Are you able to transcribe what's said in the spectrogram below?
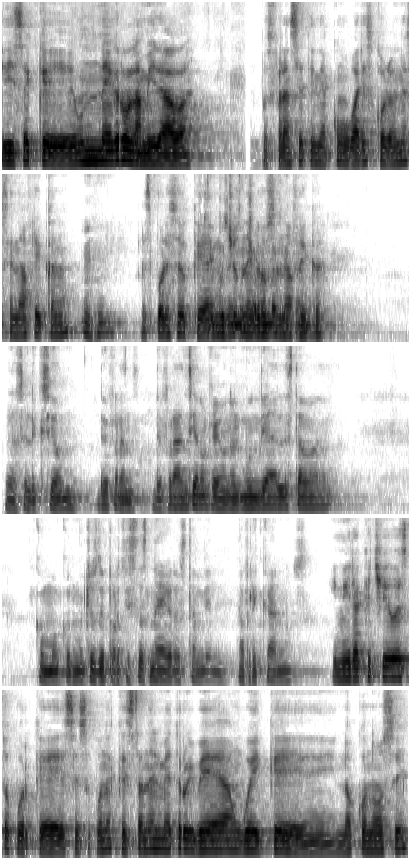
y dice que un negro la miraba. Pues Francia tenía como varias colonias en África, ¿no? Es por eso que Sí, hay pues, muchos negros en. África. La selección de, Fran- de Francia, ¿no? Que ganó el mundial, estaba como con muchos deportistas negros también, africanos. Y mira qué chido esto porque se supone que está en el metro y ve a un güey que no conoce,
